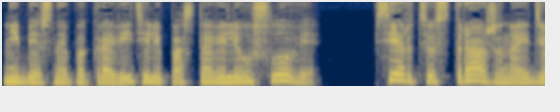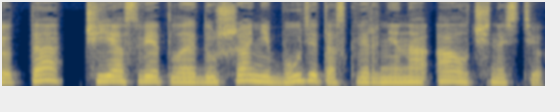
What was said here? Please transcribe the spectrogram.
Небесные покровители поставили условия. Сердце стражи найдет та, чья светлая душа не будет осквернена алчностью.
